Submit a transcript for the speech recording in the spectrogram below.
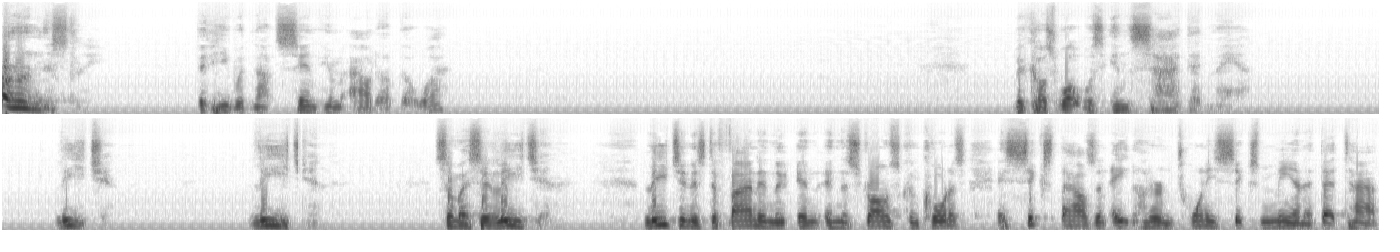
earnestly that he would not send him out of the what? Because what was inside that man? Legion. Legion. Somebody said legion. Legion is defined in the, in, in the Strong's Concordance as 6,826 men at that time,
